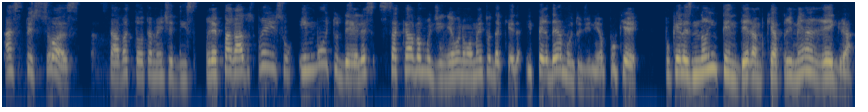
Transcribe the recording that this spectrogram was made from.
as pessoas estavam totalmente despreparadas para isso. E muitos deles sacavam dinheiro no momento da queda e perderam muito dinheiro. Por quê? Porque eles não entenderam que a primeira regra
